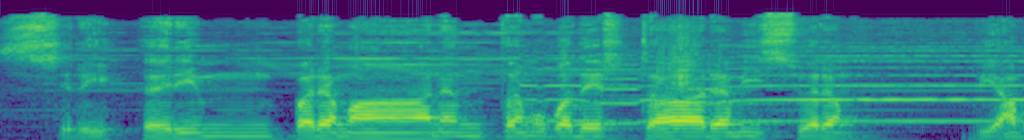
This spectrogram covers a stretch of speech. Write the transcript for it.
ശ്രീഹരിം പരമാനന്തമുപദേഷ്ടാരമീശ്വരം വ്യാപ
